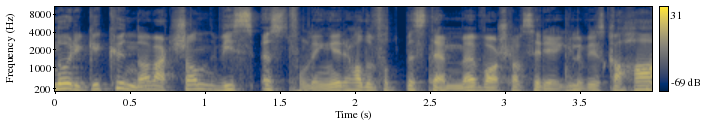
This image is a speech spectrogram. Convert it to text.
Norge kunne ha vært sånn hvis østfoldinger hadde fått bestemme hva slags regler vi skal ha.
